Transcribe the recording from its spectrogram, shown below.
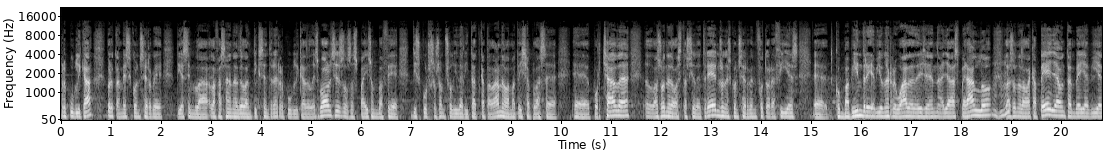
republicà, però també es conserva, diguéssim, la, la façana de l'antic centre republicà de les Borges, els espais on va fer discursos amb solidaritat catalana, la mateixa plaça eh, Porxada, la zona de l'estació de trens, on es conserven fotografies eh, com va vindre, hi havia una reuada de gent allà esperant-lo, uh -huh. la zona de la capella, on també hi havia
